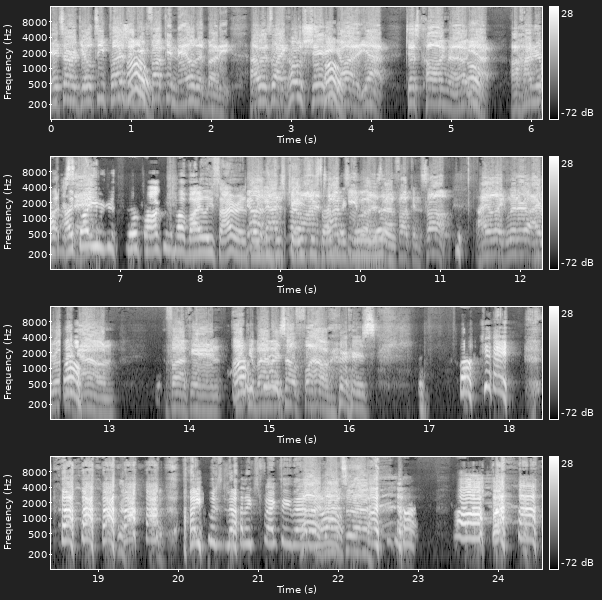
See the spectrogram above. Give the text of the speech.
It's our guilty pleasure. Oh. You fucking nailed it, buddy. I was like, oh shit, he Oh. got it. Yeah. Just calling that out. Oh. Yeah. A hundred I, I thought you were just still talking about Miley Cyrus. No, like you that's just what I want to talk to you about is that fucking song. I like literally, I wrote Oh. it down. Fucking, I Oh, could buy myself flowers. Okay. I was not expecting that No, at that's all. what- thought-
